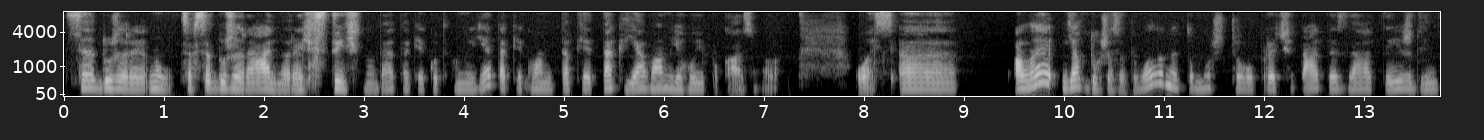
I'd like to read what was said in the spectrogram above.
це дуже ну, це все дуже реально, реалістично, да? так як от воно є, так як вам, так, так я вам його і показувала. Ось. Е, але я дуже задоволена, тому що прочитати за тиждень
